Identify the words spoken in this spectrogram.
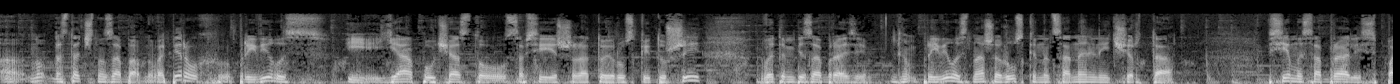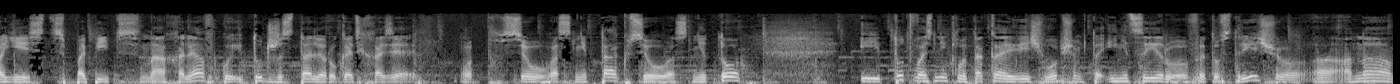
ну, достаточно забавно. Во-первых, проявилась и я поучаствовал со всей широтой русской души в этом безобразии. Проявилась наша русская национальная черта. Все мы собрались поесть, попить на халявку и тут же стали ругать хозяев. Вот все у вас не так, все у вас не то. И тут возникла такая вещь, в общем-то, инициировав эту встречу, а, она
